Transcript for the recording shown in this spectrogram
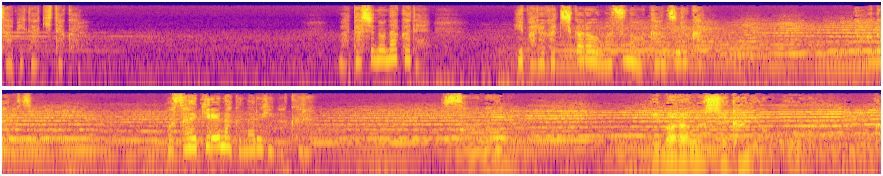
くさびが来たから。私の中で茨が力を増すのを感じるから。遠からず抑えきれなくなる日が来る。そうなれば茨が世界を覆う。か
